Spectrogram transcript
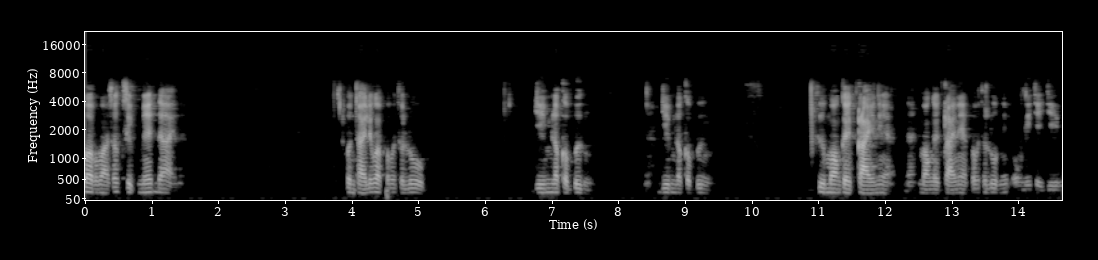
ก็ประมาณสักสิบเมตรได้ คนไทยเรียกว่าพระพุทธรูป ยิ้มแล้วก็บึง้งยิ้มแล้วก็บึง้งคือมองไกลๆเนี่ยนะมองไกลๆเนี่ยพระพุทธรูปนี้องค์นี้จะยิ้ม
